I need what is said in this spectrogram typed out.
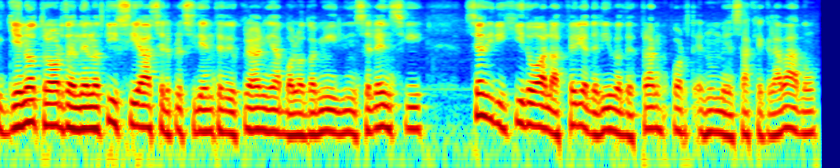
Y en otro orden de noticias, el presidente de Ucrania, Volodymyr Zelensky, se ha dirigido a la Feria del Libro de Frankfurt en un mensaje grabado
